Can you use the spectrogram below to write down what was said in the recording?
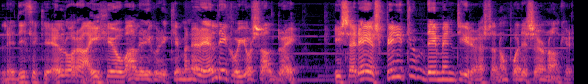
le dice que él lo hará. Y Jehová le dijo, ¿de qué manera? Él dijo, yo saldré y seré espíritu de mentira. Este no puede ser un ángel.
